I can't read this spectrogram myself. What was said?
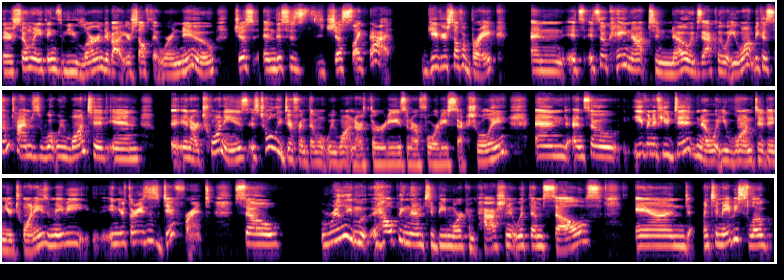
there's so many things you learned about yourself that were new just and this is just like that. Give yourself a break and it's it's okay not to know exactly what you want because sometimes what we wanted in in our 20s is totally different than what we want in our 30s and our 40s sexually. And and so even if you did know what you wanted in your 20s maybe in your 30s is different. So really helping them to be more compassionate with themselves and and to maybe slow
